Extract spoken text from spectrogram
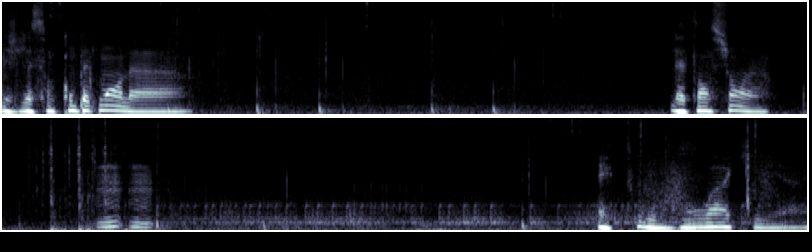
Je la sens complètement la... La tension là. Avec tout le bois qui, euh,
